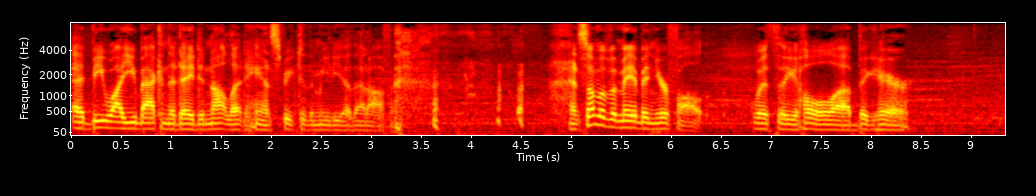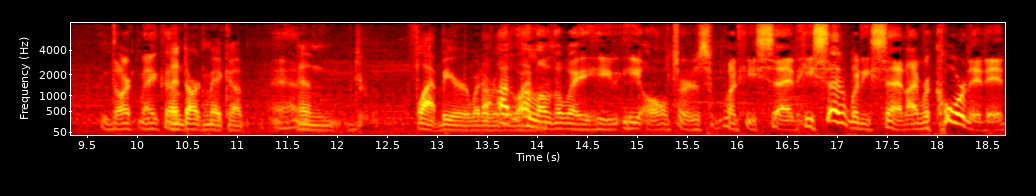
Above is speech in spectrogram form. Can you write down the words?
at BYU back in the day did not let Hans speak to the media that often. and some of it may have been your fault with the whole uh, big hair dark makeup. and dark makeup and dr- flat beer or whatever. I, I love the way he, he alters what he said. He said what he said. I recorded it,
